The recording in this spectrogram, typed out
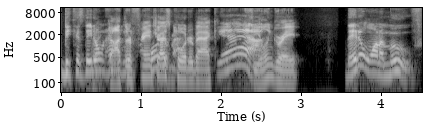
because they don't Right. have got their franchise quarterback, Yeah, feeling great. They don't want to move.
